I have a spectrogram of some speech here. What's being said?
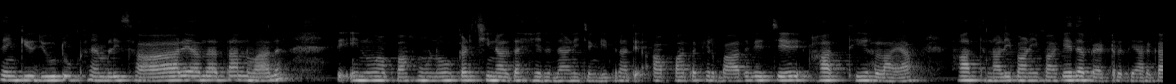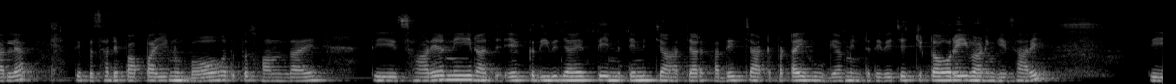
ਥੈਂਕ ਯੂ YouTube ਫੈਮਿਲੀ ਸਾਰਿਆਂ ਦਾ ਧੰਨਵਾਦ। ਤੇ ਇਹਨੂੰ ਆਪਾਂ ਹੁਣ ਉਹ ਕੜਛੀ ਨਾਲ ਤਾਂ ਹਿਲਦਾ ਨਹੀਂ ਚੰਗੀ ਤਰ੍ਹਾਂ ਤੇ ਆਪਾਂ ਤਾਂ ਫਿਰ ਬਾਅਦ ਵਿੱਚ ਹੱਥ ਹੀ ਹਿਲਾਇਆ। ਹੱਥ ਨਾਲ ਹੀ ਪਾਣੀ ਪਾ ਕੇ ਇਹਦਾ ਬੈਟਰ ਤਿਆਰ ਕਰ ਲਿਆ। ਤੇ ਸਾਡੇ ਪਾਪਾ ਜੀ ਨੂੰ ਬਹੁਤ ਪਸੰਦ ਆਏ ਤੇ ਸਾਰਿਆਂ ਨੇ ਰੱਜ ਇੱਕ ਦੀ ਬਜਾਏ ਤਿੰਨ ਤਿੰਨ, ਚਾਰ ਚਾਰ ਖਾਦੇ ਚਟਪਟਾ ਹੀ ਹੋ ਗਿਆ ਮਿੰਟ ਦੇ ਵਿੱਚ। ਚਟੋਰੇ ਹੀ ਬਣ ਗਏ ਸਾਰੇ। ਤੇ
